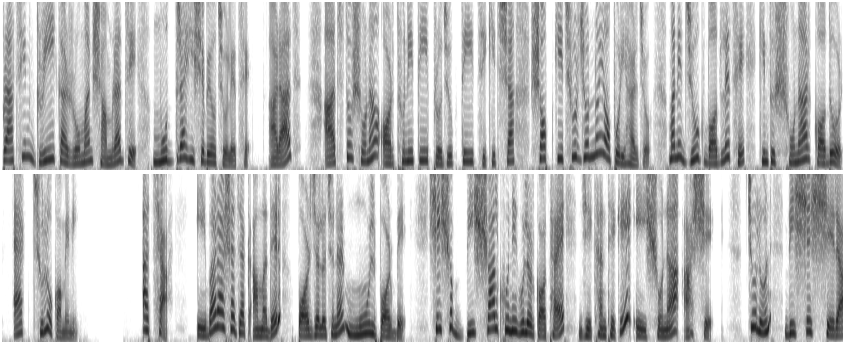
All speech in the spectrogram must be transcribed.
প্রাচীন গ্রিক আর রোমান সাম্রাজ্যে মুদ্রা হিসেবেও চলেছে। আর আজ? আজ তো সোনা, অর্থনীতি, প্রযুক্তি, চিকিৎসা সব কিছুর জন্যই অপরিহার্য। মানে যুগ বদলেছে, কিন্তু সোনার কদর এক চুলো কমেনি। আচ্ছা এবার আসা যাক আমাদের পর্যালোচনার মূল পর্বে। সেই সব বিশাল খনিগুলোর কথায় যেখান থেকে এই সোনা আসে। চলুন বিশ্বের সেরা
